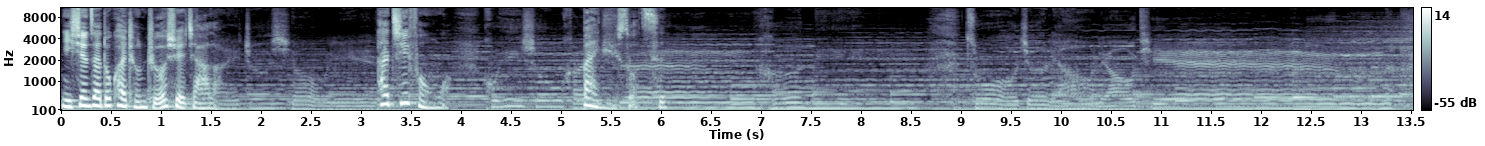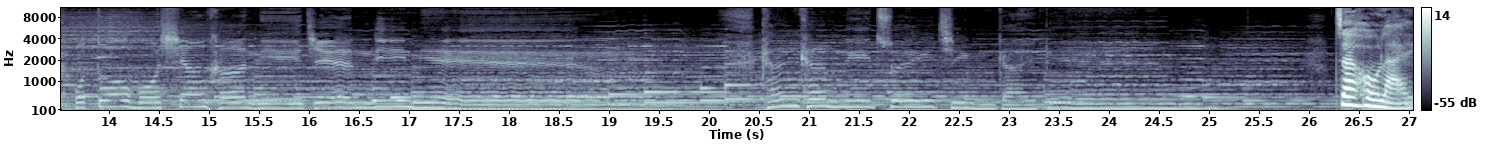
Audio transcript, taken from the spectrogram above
你现在都快成哲学家了。他讥讽我，拜你所赐。我多么想和你见一面，看看你最近改变。再后来，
